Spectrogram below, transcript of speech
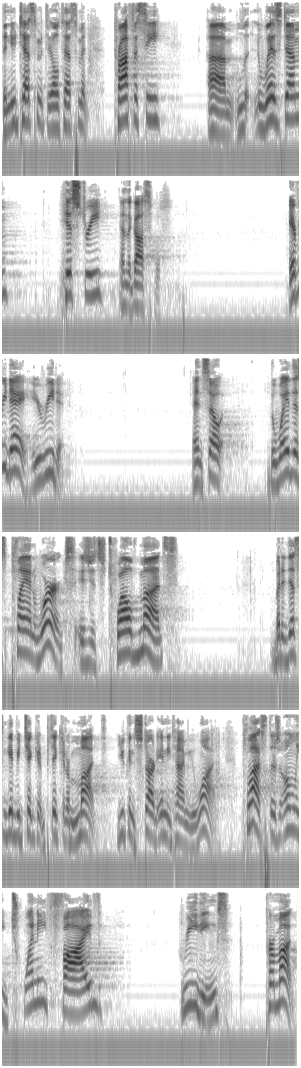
the New Testament, the Old Testament, prophecy, um, wisdom, history, and the Gospels. Every day you read it. And so the way this plan works is it's 12 months, but it doesn't give you a particular month. You can start anytime you want. Plus, there's only 25 readings per month.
